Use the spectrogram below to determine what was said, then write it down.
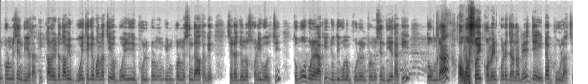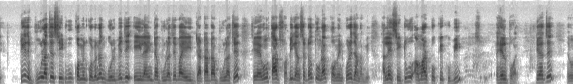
ইনফরমেশন দিয়ে থাকি, কারণ এটা তো আমি বই থেকে বানাচ্ছি বা বইয়ে যদি ভুল ইনফরমেশন দেওয়া থাকে, সেটার জন্য সরি বলছি। তবুও বলে রাখি, যদি কোনো ভুল ইনফরমেশন দিয়ে থাকি, তোমরা অবশ্যই কমেন্ট করে জানাবে যে এটা ভুল আছে। ঠিক আছে? ভুল আছে সেইটুকু কমেন্ট করবে না। বলবে যে এই লাইনটা ভুল আছে বা এই ডাটাটা ভুল আছে সেটা এবং তার সঠিক অ্যান্সারটাও তোমরা কমেন্ট করে জানাবে। তাহলে সেইটুকু আমার পক্ষে খুবই হেল্প হয়। ঠিক আছে? এবং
